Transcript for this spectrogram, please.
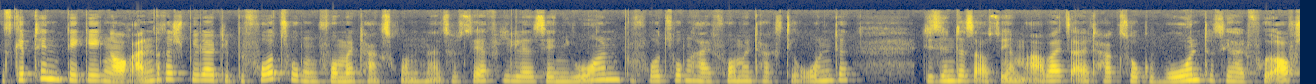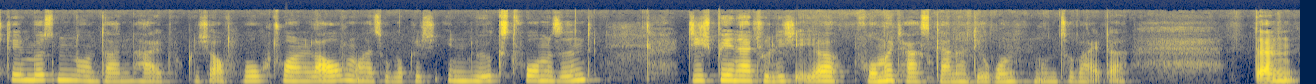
Es gibt hingegen auch andere Spieler, die bevorzugen Vormittagsrunden. Also sehr viele Senioren bevorzugen halt vormittags die Runde. Die sind das aus ihrem Arbeitsalltag so gewohnt, dass sie halt früh aufstehen müssen und dann halt wirklich auf Hochtouren laufen, also wirklich in Höchstform sind. Die spielen natürlich eher vormittags gerne die Runden und so weiter. Dann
